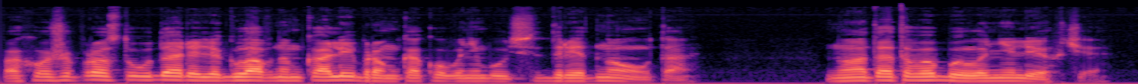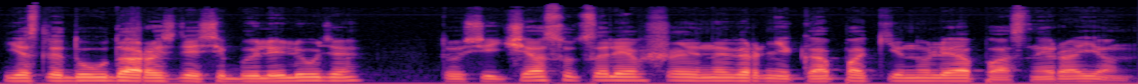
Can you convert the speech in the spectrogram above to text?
Похоже, просто ударили главным калибром какого-нибудь дредноута. Но от этого было не легче. Если до удара здесь и были люди, то сейчас уцелевшие наверняка покинули опасный район.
